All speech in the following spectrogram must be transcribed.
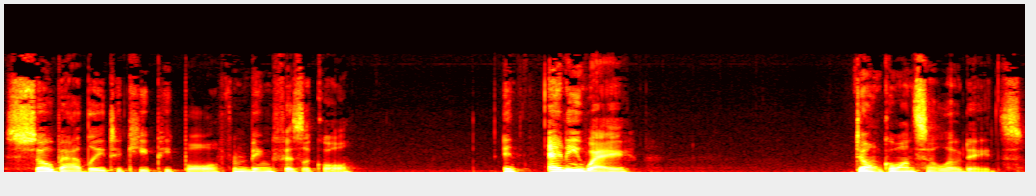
so badly to keep people from being physical in any way. Don't go on solo dates,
